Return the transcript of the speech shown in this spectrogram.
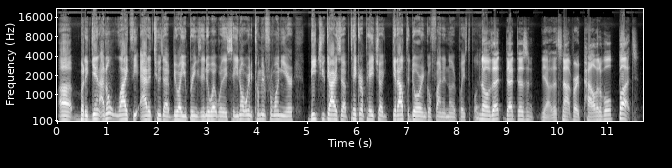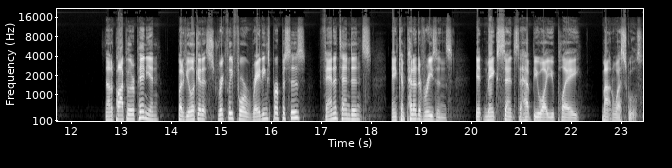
Uh, but again, I don't like the attitude that BYU brings into it, where they say, you know, we're going to come in for one year, beat you guys up, take our paycheck, get out the door, and go find another place to play. No, that that doesn't. Yeah, that's not very palatable. But it's not a popular opinion. But if you look at it strictly for ratings purposes, fan attendance, and competitive reasons, it makes sense to have BYU play Mountain West schools.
